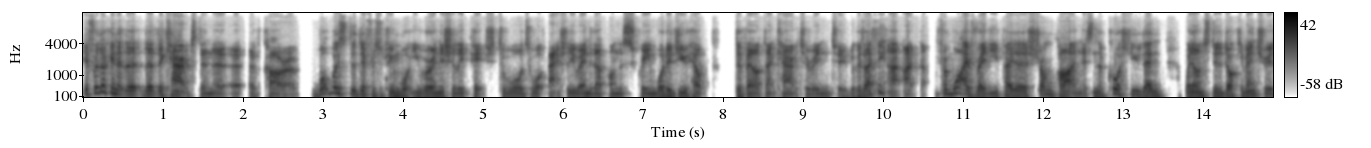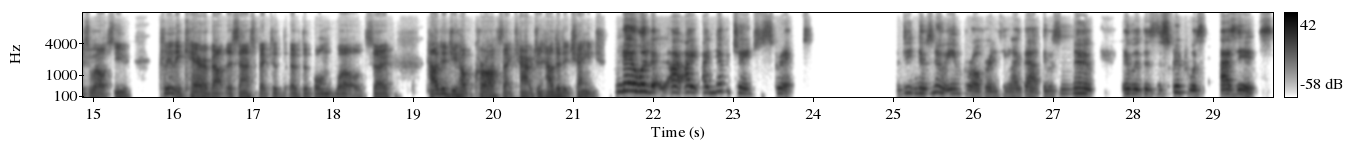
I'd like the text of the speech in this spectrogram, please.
if we're looking at the the, the character then uh, uh, of Kara, what was the difference between what you were initially pitched towards what actually you ended up on the screen? What did you help develop that character into? Because I think, I, I, from what I've read, you played a strong part in this, and of course, you then went on to do the documentary as well. So you clearly care about this aspect of, of the Bond world. So. How did you help craft that character, and how did it change? No, well, I, I never changed the script. there was no improv or anything like that. There was no. There was the script was as is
